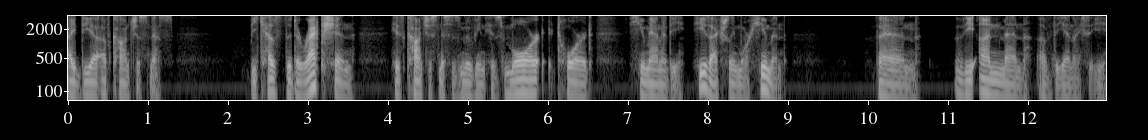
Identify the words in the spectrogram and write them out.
idea of consciousness, because the direction his consciousness is moving is more toward humanity. He's actually more human than the unmen of the NICE.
